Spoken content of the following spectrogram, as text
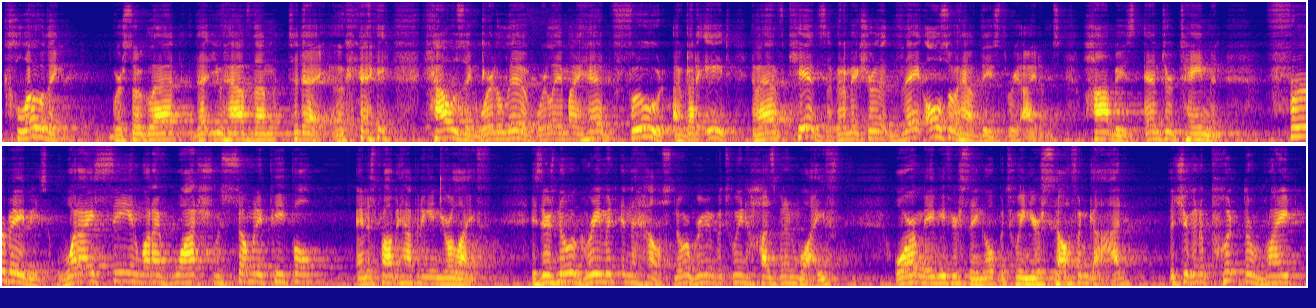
clothing, we're so glad that you have them today, okay? Housing, where to live, where to lay my head, food, I've got to eat. If I have kids, I've got to make sure that they also have these three items hobbies, entertainment, fur babies. What I see and what I've watched with so many people, and it's probably happening in your life, is there's no agreement in the house, no agreement between husband and wife, or maybe if you're single, between yourself and God, that you're going to put the right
